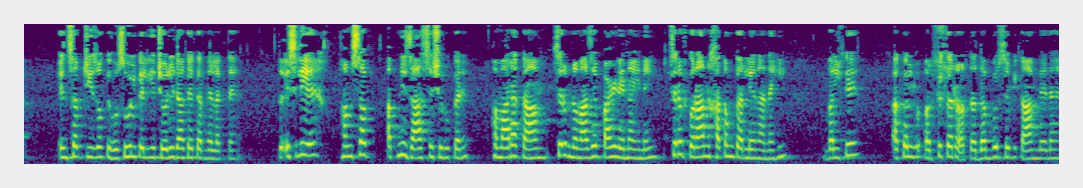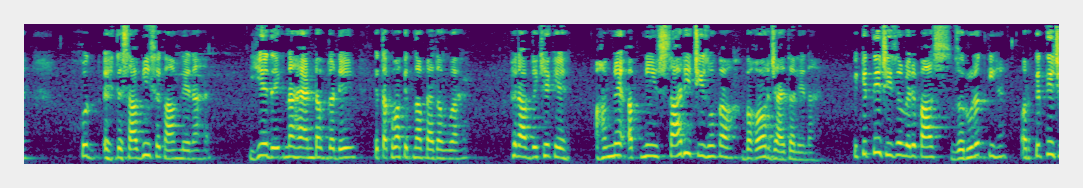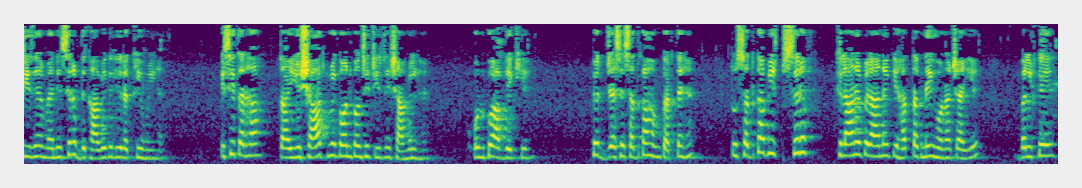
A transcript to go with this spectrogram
ان سب چیزوں کے حصول کے لیے چوری ڈاکے کرنے لگتے ہیں۔ تو اس لیے ہم سب اپنی ذات سے شروع کریں۔ ہمارا کام صرف نمازیں پڑھ لینا ہی نہیں، صرف قرآن ختم کر لینا نہیں، بلکہ عقل اور فکر اور تدبر سے بھی کام لینا ہے، خود احتسابی سے کام لینا ہے۔ یہ دیکھنا ہے اینڈ آف دا ڈے کہ تقوا کتنا پیدا ہوا ہے۔ پھر آپ دیکھیے کہ ہم نے اپنی ساری چیزوں کا بغور جائزہ لینا ہے کہ کتنی چیزیں میرے پاس ضرورت کی ہیں اور کتنی چیزیں میں نے صرف دکھاوے کے لیے رکھی ہوئی ہیں۔ اسی طرح تعیشات میں کون کون سی چیزیں شامل ہیں؟ ان کو آپ دیکھیے۔ پھر جیسے صدقہ ہم کرتے ہیں، تو صدقہ بھی صرف کھلانے پلانے کی حد تک نہیں ہونا چاہیے، بلکہ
